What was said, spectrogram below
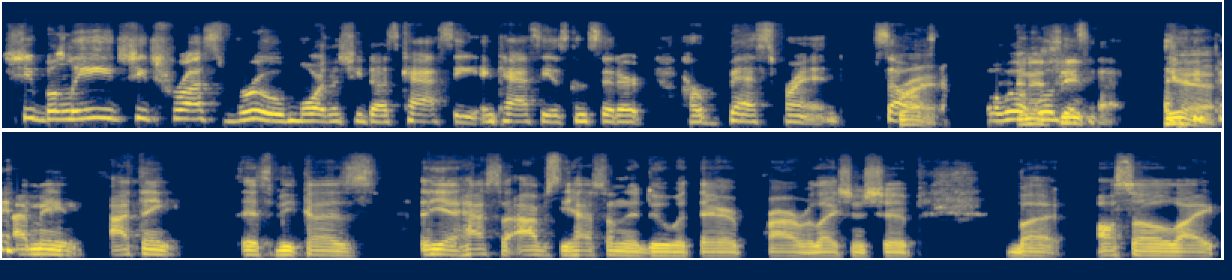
she believes she trusts Rue more than she does Cassie, and Cassie is considered her best friend. So right we'll, we'll get to that. yeah i mean i think it's because yeah it has to obviously have something to do with their prior relationship but also like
